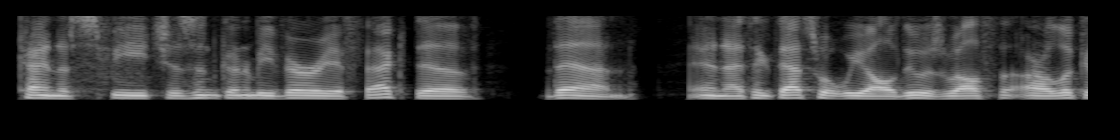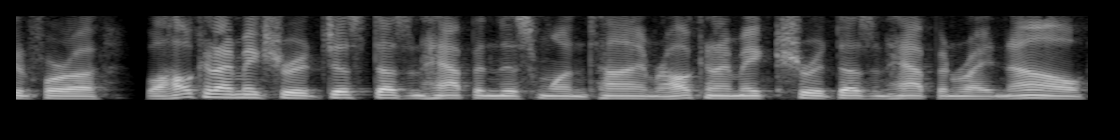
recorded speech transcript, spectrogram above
Kind of speech isn't going to be very effective then. And I think that's what we all do as well are looking for a well, how can I make sure it just doesn't happen this one time or how can I make sure it doesn't happen right now?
